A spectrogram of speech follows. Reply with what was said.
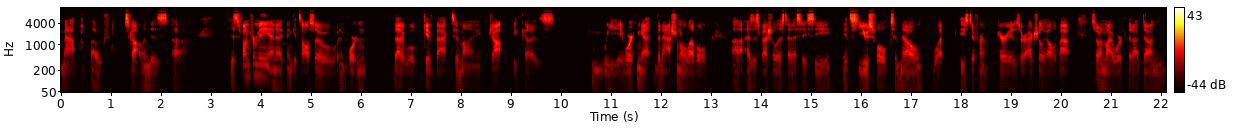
map of Scotland is uh, is fun for me, and I think it's also an important that it will give back to my job because we working at the national level uh, as a specialist at SAC, it's useful to know what these different areas are actually all about. So in my work that I've done,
